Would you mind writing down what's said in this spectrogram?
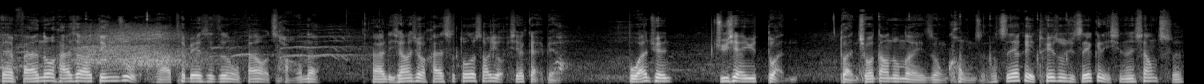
现在樊振东还是要盯住啊，特别是这种反手长的，啊，李湘秀还是多多少有一些改变，不完全局限于短短球当中的一种控制，他直接可以推出去，直接跟你形成相持。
